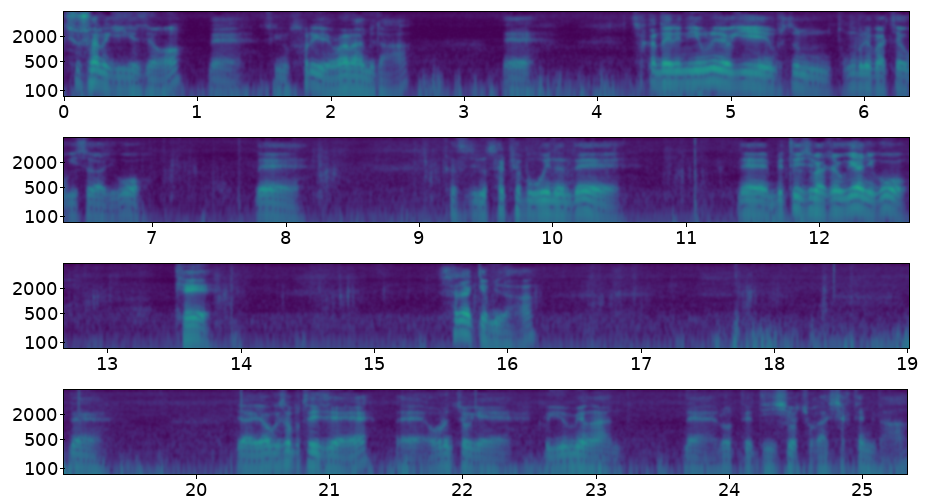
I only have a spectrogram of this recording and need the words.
추수하는 기계죠. 네, 지금 소리가 요란합니다. 네, 잠깐 내린 이유는 여기 무슨 동물의 발자국이 있어 가지고, 네, 그래서 지금 살펴보고 있는데, 네, 멧돼지 발자국이 아니고 개 사냥개입니다. 네, 야, 여기서부터 이제 네, 오른쪽에 그 유명한 네, 롯데 디시오초가 시작됩니다.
